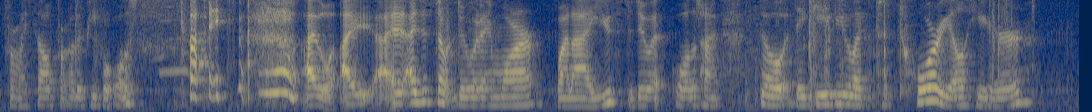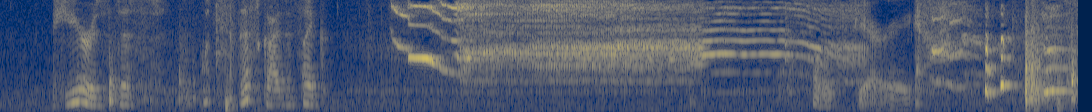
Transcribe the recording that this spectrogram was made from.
for myself, for other people all the time. I, I I just don't do it anymore, but I used to do it all the time. So they gave you like a tutorial here. Here is this. What's this, guys? It's like so scary.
